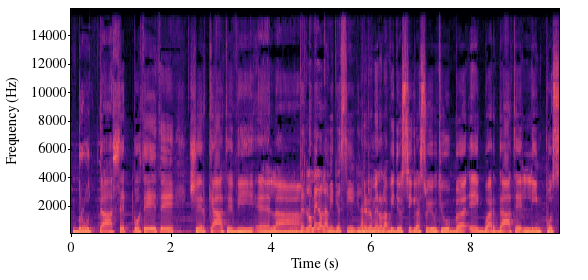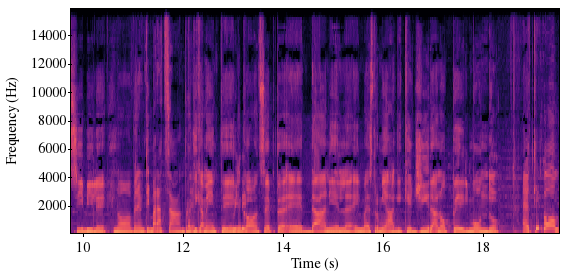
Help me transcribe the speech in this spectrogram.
brutta. Se potete, cercatevi eh, la. Perlomeno la videosigla. Perlomeno la videosigla su YouTube e guardate l'impossibile. No, veramente imbarazzante. Praticamente Quindi- il concept è Daniel e il maestro Miyagi che girano per il mondo. È tipo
